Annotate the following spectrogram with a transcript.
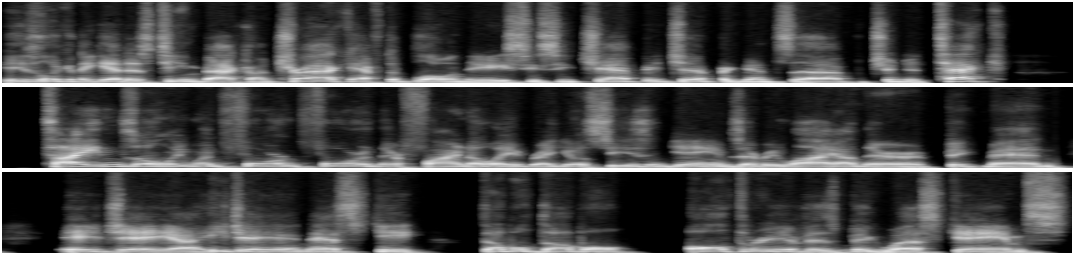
He's looking to get his team back on track after blowing the ACC championship against uh, Virginia Tech. Titans only went four and four in their final eight regular season games. They rely on their big man AJ uh, EJ Anosike double double all three of his Big West games.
